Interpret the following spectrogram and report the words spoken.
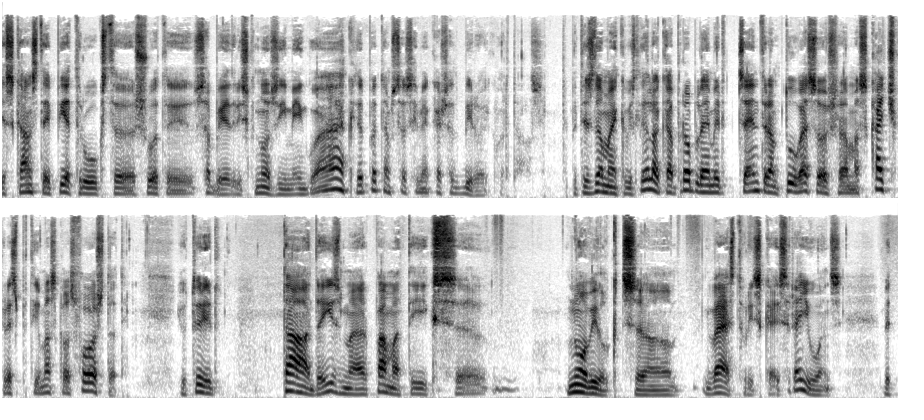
ja skanstē pietrūkst eh, šo sabiedrisku nozīmīgu ēku, tad, protams, tas ir vienkārši tāds biroja kvartāls. Bet es domāju, ka vislielākā problēma ir centram tuvu esošā Maskačka, respektīvi Maskavas Forstati. Jo tur ir tāda izmēra pamatīgs, eh, novilkts eh, vēsturiskais rajons, bet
